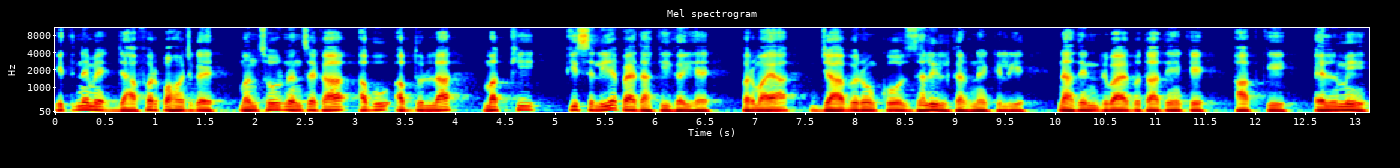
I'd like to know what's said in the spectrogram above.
इतने में जाफ़र पहुँच गए। मंसूर ने उनसे कहा, अबू अब्दुल्ला, मक्खी किस लिए पैदा की गई है? फरमाया, जाबरों को जलील करने के लिए। नादिन रिवायत बताते हैं कि आपकी इल्मी,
